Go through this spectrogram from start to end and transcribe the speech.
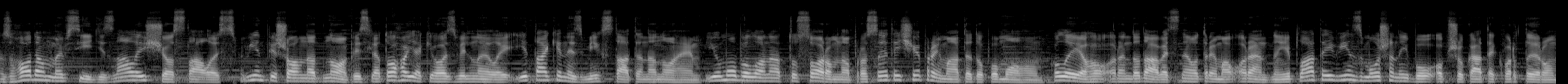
Згодом ми всі дізнали, що сталося. Він пішов на дно після того, як його звільнили, і так і не зміг стати на ноги. Йому було надто соромно просити чи приймати допомогу. Коли його орендодавець не отримав орендної плати, він змушений був обшукати квартиру.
